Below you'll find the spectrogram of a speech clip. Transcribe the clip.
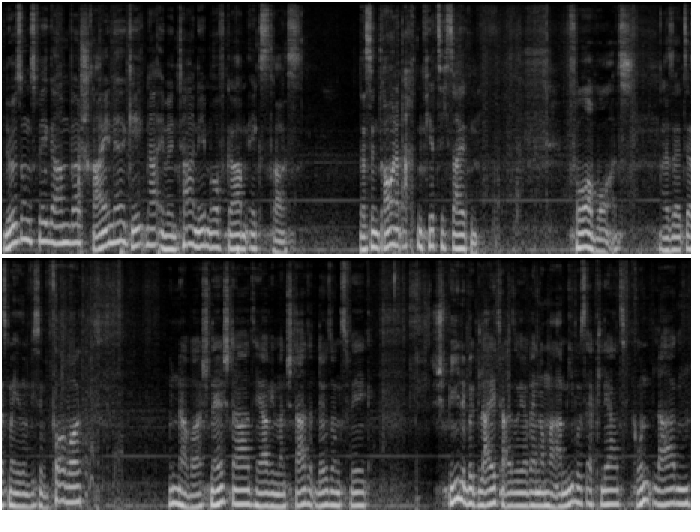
Lösungswege haben wir, Schreine, Gegner, Inventar, Nebenaufgaben, Extras. Das sind 348 Seiten. Vorwort. Also jetzt erstmal hier so ein bisschen Vorwort. Wunderbar. Schnellstart, ja, wie man startet, Lösungsweg. Spielebegleiter, also hier werden nochmal Amiibos erklärt. Grundlagen.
